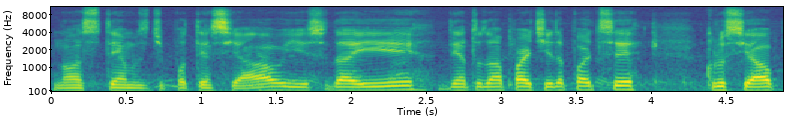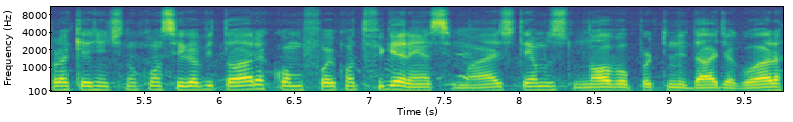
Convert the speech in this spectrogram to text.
nós temos de potencial e isso daí dentro de uma partida pode ser crucial para que a gente não consiga a vitória como foi contra o Figueirense, mas temos nova oportunidade agora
